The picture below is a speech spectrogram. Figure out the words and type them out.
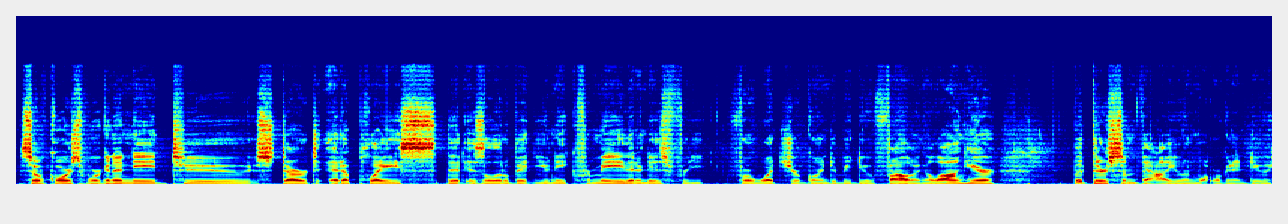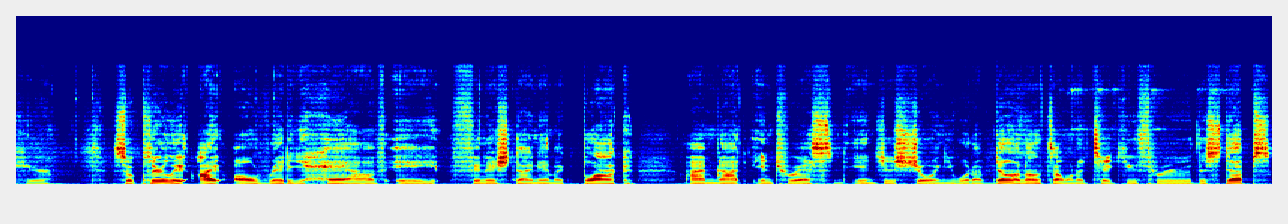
So of course we're going to need to start at a place that is a little bit unique for me than it is for for what you're going to be do following along here but there's some value in what we're going to do here. So clearly I already have a finished dynamic block. I'm not interested in just showing you what I've done. I want to take you through the steps.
